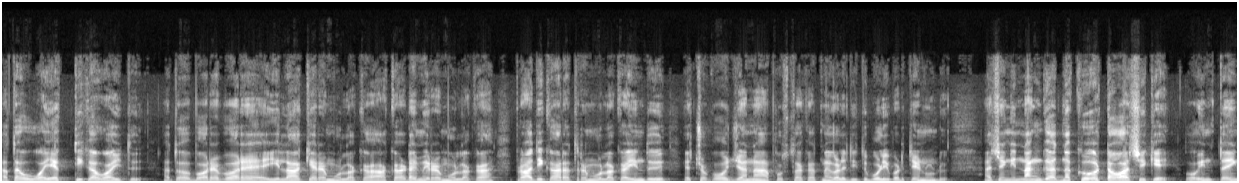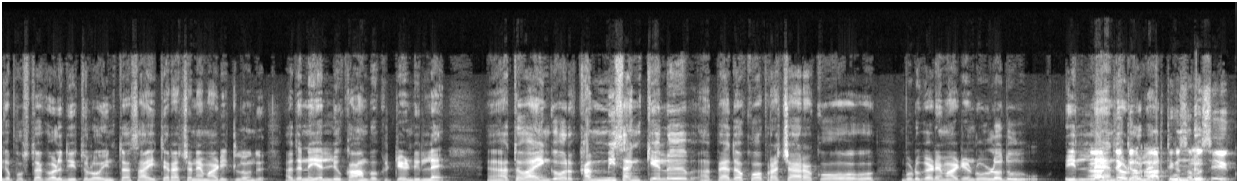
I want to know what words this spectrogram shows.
ಅಥವಾ ವೈಯಕ್ತಿಕವಾಯಿತು ಅಥವಾ ಬೇರೆ ಬೇರೆ ಇಲಾಖೆರ ಮೂಲಕ, ಅಕಾಡೆಮಿರ ಮೂಲಕ, ಪ್ರಾಧಿಕಾರತ್ರ ಮೂಲಕ ಇಂದು ಹೆಚ್ಚಕೋ ಜನ ಪುಸ್ತಕತ್ನ ಎಳೆದಿತ್ತು ಬೋಳಿ ಪಡ್ತೇನುಂಡು ಅಚ್ಚಂಗೆ ನಂಗೆ ಅದನ್ನ ಕೇಟೋ ಆಸಿಕೆ ಓ ಇಂಥ ಹಿಂಗೆ ಪುಸ್ತಕ ಎಳೆದಿತ್ತಲೋ ಇಂಥ ಸಾಹಿತ್ಯ ರಚನೆ ಮಾಡಿತ್ಲೋ ಒಂದು ಅದನ್ನು ಎಲ್ಲೂ ಕಾಂಬು ಕಿಟ್ಟೇಂಡಿಲ್ಲ. ಅಥವಾ ಹಿಂಗೆ ಅವರು ಕಮ್ಮಿ ಸಂಖ್ಯೆಯಲ್ಲಿ ಪೆದಕೋ ಪ್ರಚಾರಕ್ಕೋ ಬಿಡುಗಡೆ ಮಾಡಿಕೊಂಡು ಉಳ್ಳೋದು ಇಲ್ಲೇ ಅಂತ ಆರ್ಥಿಕ-. ಸಮಸ್ಯೆ.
